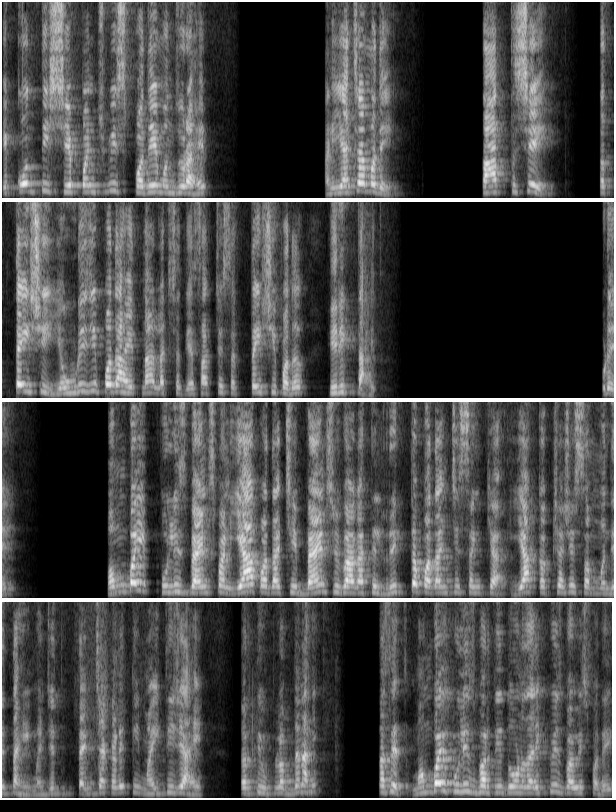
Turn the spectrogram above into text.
एकोणतीसशे पंचवीस पदे मंजूर आहेत. आणि याच्यामध्ये सातशे सत्याऐंशी एवढी जी पदं आहेत ना लक्षात घ्या सातशे सत्याऐंशी पदं ही रिक्त आहेत. पुढे मुंबई पोलीस बँड्समॅन या पदाची बँड्स विभागातील रिक्त पदांची संख्या या कक्षाशी संबंधित नाही. म्हणजे त्यांच्याकडे ती माहिती जी आहे तर ती उपलब्ध नाही. तसेच मुंबई पोलीस भरती दोन हजार एकवीस बावीसमध्ये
